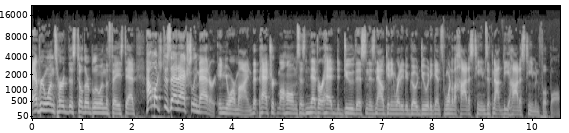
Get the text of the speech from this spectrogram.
Everyone's heard this till they're blue in the face, Dad. How much does that actually matter in your mind that Patrick Mahomes has never had to do this and is now getting ready to go do it against one of the hottest teams, if not the hottest team in football?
